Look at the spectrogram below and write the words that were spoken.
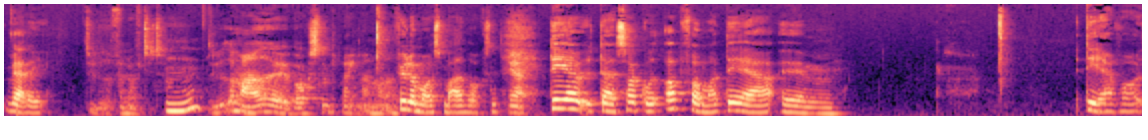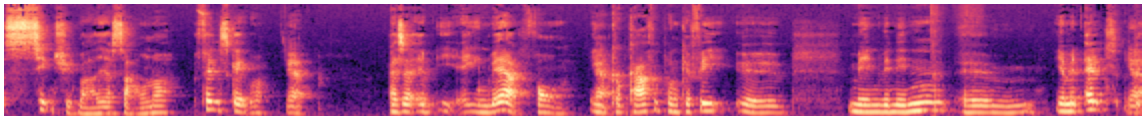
hver dag. Det lyder fornuftigt. Mm. Det lyder meget øh, voksent på en eller anden måde. Jeg føler mig også meget voksen. Ja. Det, der er så gået op for mig, det er, øhm, det er, hvor sindssygt meget jeg savner fællesskaber. Ja. Altså øh, i, i enhver form. En Ja. ja. kop kaffe på en café øh, med en veninde. Øh, jamen alt. Ja. Ja.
